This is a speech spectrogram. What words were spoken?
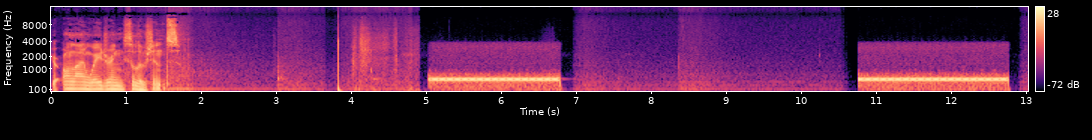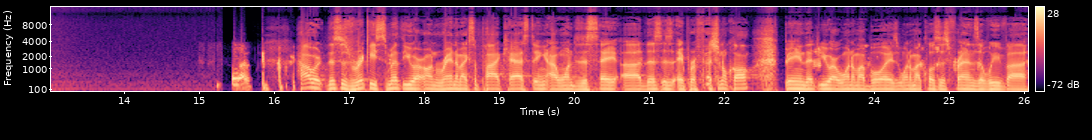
your online wagering solutions. Hello? Howard, this is Ricky Smith. You are on Random Acts of Podcasting. I wanted to say uh, this is a professional call, being that you are one of my boys, one of my closest friends that we've uh,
